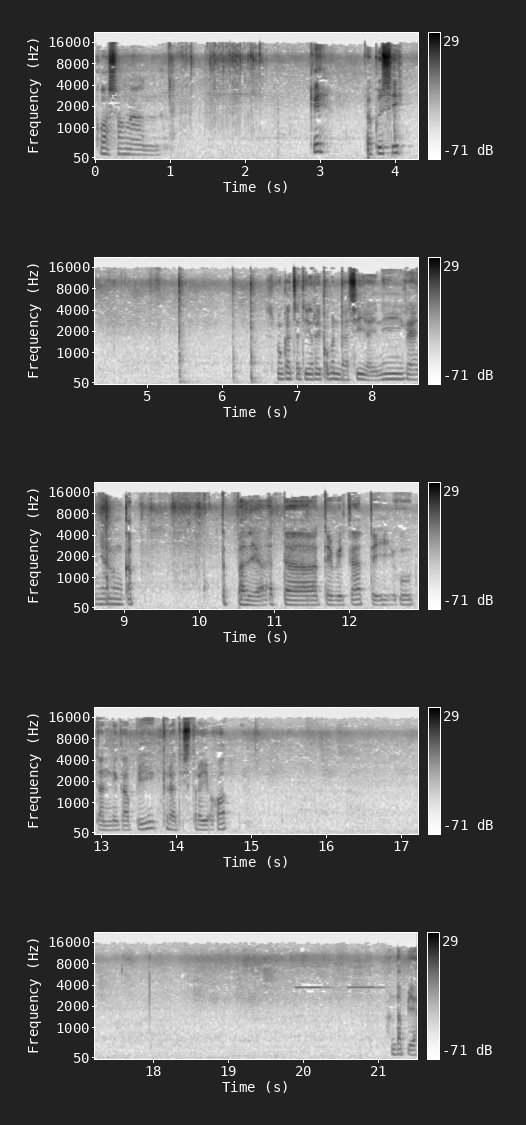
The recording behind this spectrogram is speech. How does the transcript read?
Kosongan oke bagus sih. Semoga jadi rekomendasi ya. Ini kayaknya lengkap. Tebal ya. Ada TWK, TIU, dan TKP gratis tryout mantap ya.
